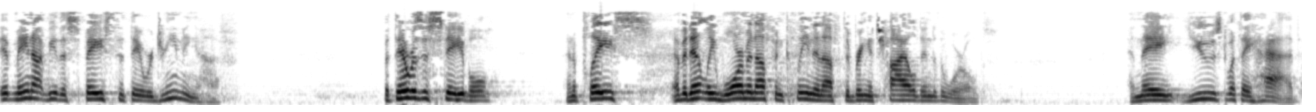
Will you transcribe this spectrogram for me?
it may not be the space that they were dreaming of. But there was a stable and a place evidently warm enough and clean enough to bring a child into the world. And they used what they had.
